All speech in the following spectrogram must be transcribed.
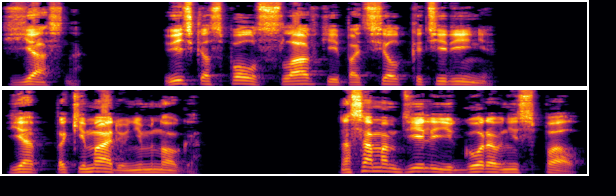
Ясно. Витька сполз с лавки и подсел к Катерине. Я покемарю немного. На самом деле Егоров не спал.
